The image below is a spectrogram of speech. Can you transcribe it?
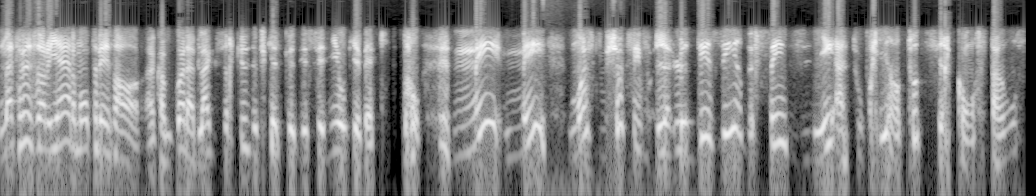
ma trésorière, mon trésor. Hein, comme quoi la blague circule depuis quelques décennies au Québec. Bon, mais mais moi ce qui me choque c'est le, désir de s'indigner à tout prix en toutes circonstances,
